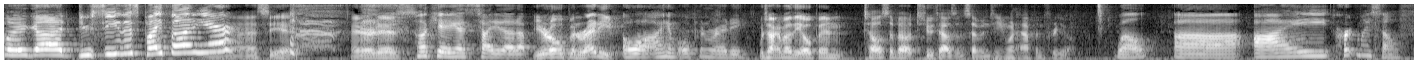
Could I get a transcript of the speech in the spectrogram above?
my god. Do you see this python here? Yeah, I see it. There it is. Okay, let's tidy that up. You're open ready. Oh, I am open ready. We're talking about the open. Tell us about 2017. What happened for you? Well, uh, I hurt myself.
